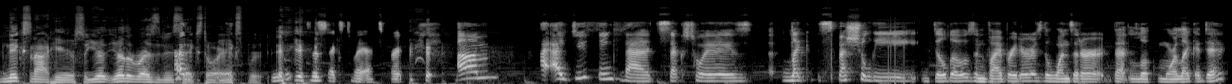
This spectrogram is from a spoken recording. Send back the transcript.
Nick's not here, so you're you're the resident sex toy expert. the sex toy expert. Um, I, I, do think that sex toys, like especially dildos and vibrators, the ones that are that look more like a dick,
